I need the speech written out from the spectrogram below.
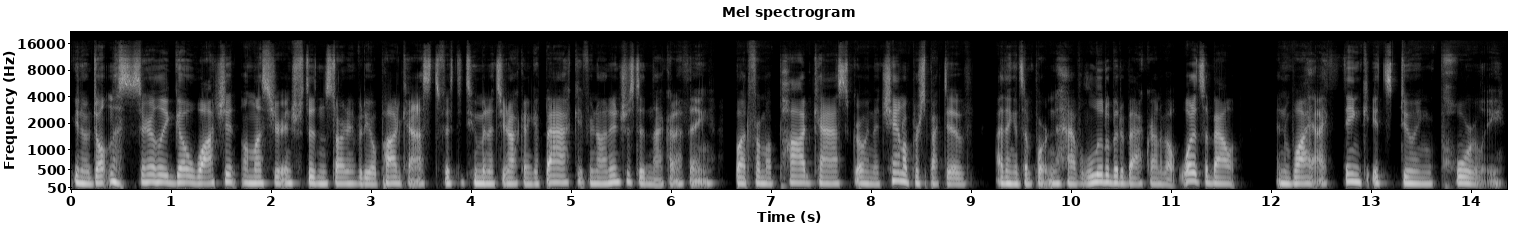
you know, don't necessarily go watch it unless you're interested in starting a video podcasts. 52 minutes you're not going to get back if you're not interested in that kind of thing. But from a podcast growing the channel perspective, I think it's important to have a little bit of background about what it's about and why I think it's doing poorly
